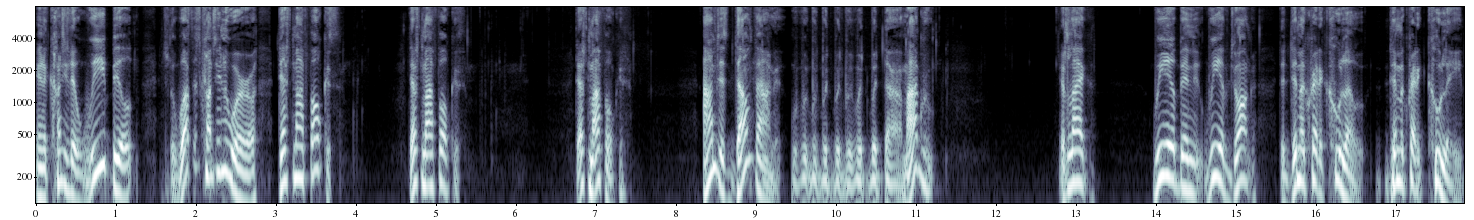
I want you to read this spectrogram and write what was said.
in a country that we built, the wealthiest country in the world? That's my focus. That's my focus. That's my focus. I'm just dumbfounded with, with, with, with, with, with uh, my group. It's like we have been we have drunk the Democratic Kool-Aid. Democratic Kool-Aid.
